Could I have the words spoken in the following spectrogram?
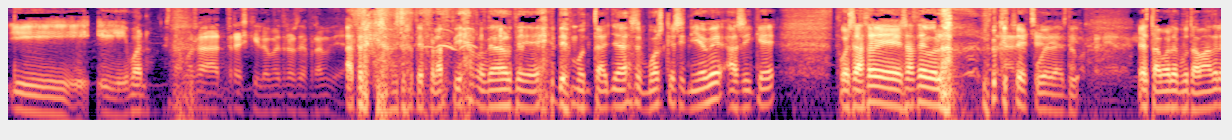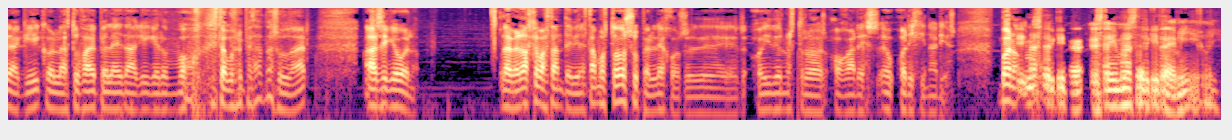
y, y, bueno, Estamos a 3 kilómetros de Francia. a tres kilómetros de Francia, rodeados de, de montañas, bosques y nieve, así que pues se hace, se hace lo, lo que se puede, tío. estamos de puta madre aquí con la estufa de peleta aquí que nos estamos empezando a sudar. Así que bueno, la verdad es que bastante bien. Estamos todos súper lejos eh, hoy de nuestros hogares eh, originarios. Bueno, Estáis más cerquita, estáis más cerquita de mí hoy.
